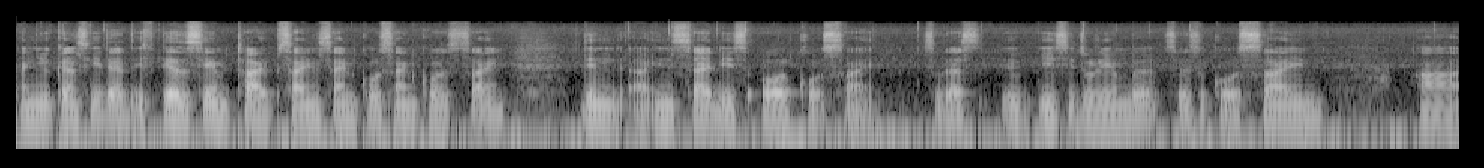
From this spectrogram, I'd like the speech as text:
And you can see that if they're the same type sine sine cosine cosine then uh, inside is all cosine. So that's easy to remember. So it's a cosine uh,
